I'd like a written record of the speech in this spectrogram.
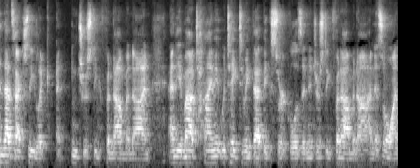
And that's actually like an interesting phenomenon, and the amount of time it would take to make that big circle is an interesting phenomenon, and so on.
